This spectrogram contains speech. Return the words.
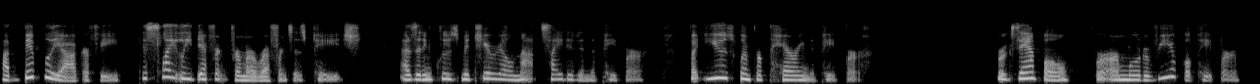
A bibliography is slightly different from a references page, as it includes material not cited in the paper, but used when preparing the paper. For example, for our motor vehicle paper,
